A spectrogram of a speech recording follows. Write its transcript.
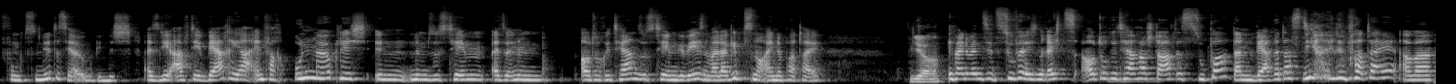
funktioniert es ja irgendwie nicht. Also die AfD wäre ja einfach unmöglich in einem System, also in einem autoritären System gewesen, weil da gibt's nur eine Partei. Ja. Ich meine, wenn es jetzt zufällig ein rechtsautoritärer Staat ist, super, dann wäre das die eine Partei, aber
